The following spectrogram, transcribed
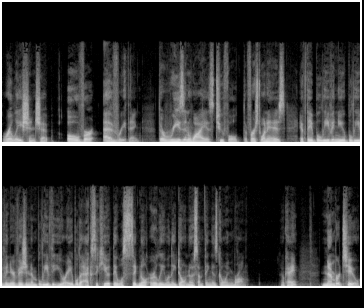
relationship over everything. The reason why is twofold. The first one is if they believe in you, believe in your vision, and believe that you are able to execute, they will signal early when they don't know something is going wrong. Okay. Number two,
